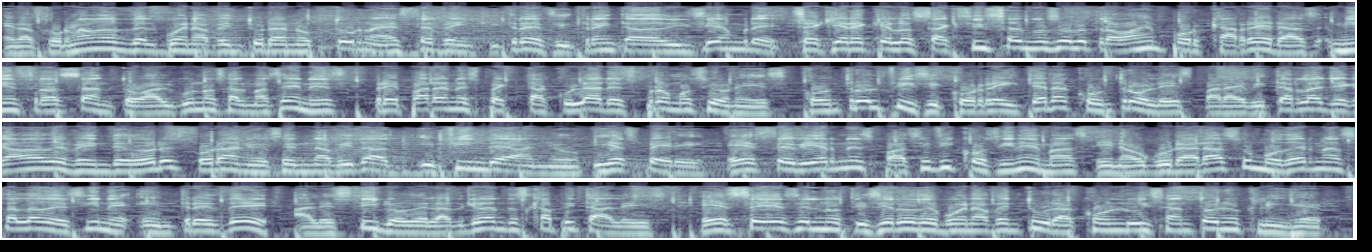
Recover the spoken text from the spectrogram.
en las jornadas del Buenaventura Nocturna este 23 y 30 de diciembre. Se quiere que los taxistas no solo trabajen por carreras, mientras tanto algunos almacenes preparan espectaculares promociones. Control Físico reitera controles para evitar la llegada de vendedores foráneos en Navidad y fin de año. Y espere, este viernes Pacífico Cinemas inaugurará su moderna sala de cine en 3D al estilo de las grandes capitales. Este es el noticiero de Buenaventura con Luis Antonio Antonio Klinger.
